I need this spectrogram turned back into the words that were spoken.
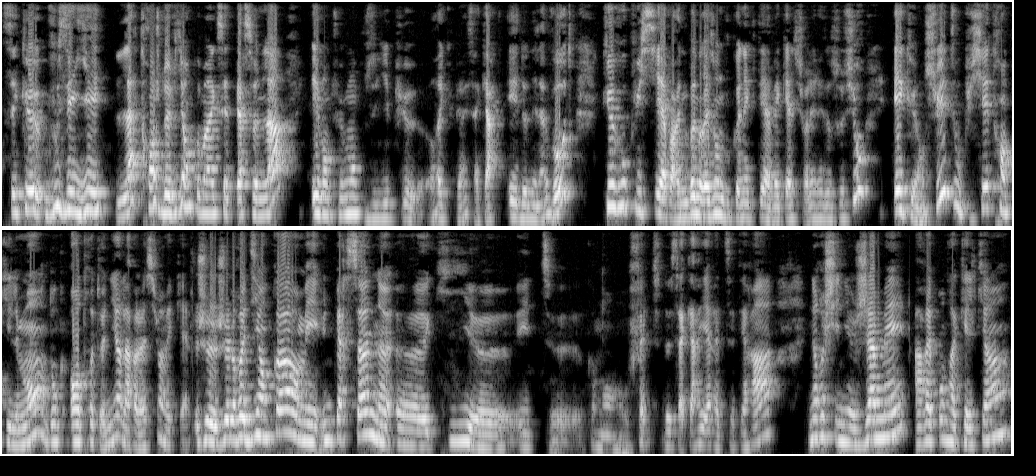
c'est que vous ayez la tranche de vie en commun avec cette personne-là, éventuellement que vous ayez pu euh, récupérer sa carte et donner la vôtre, que vous puissiez avoir une bonne raison de vous connecter avec elle sur les réseaux sociaux et que ensuite vous puissiez tranquillement donc entretenir la relation avec elle. Je, je le redis encore, mais une personne euh, qui euh, est comment au fait de sa carrière, etc., ne rechigne jamais à répondre à quelqu'un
